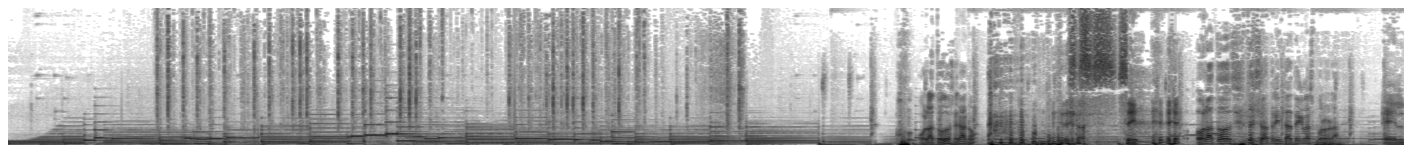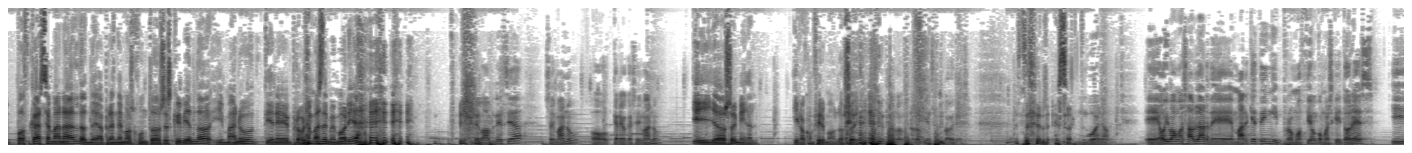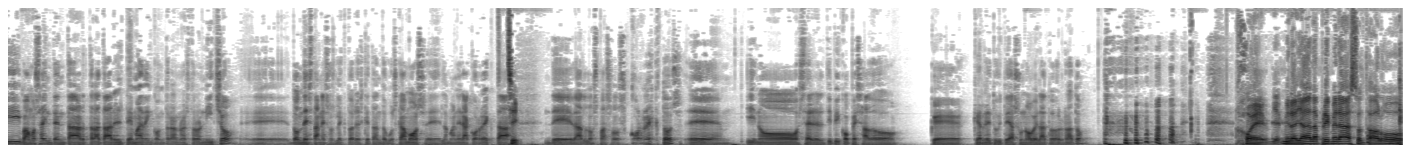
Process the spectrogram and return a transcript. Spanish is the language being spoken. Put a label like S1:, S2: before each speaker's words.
S1: Hola a todos, era, ¿no?
S2: sí.
S1: Hola a todos, esto es a 30 teclas por hora.
S2: El podcast semanal donde aprendemos juntos escribiendo y Manu tiene problemas de memoria.
S1: Tengo amnesia, soy Manu, o creo que soy Manu.
S2: Y yo soy Miguel. Y lo confirmo, lo soy.
S1: no, lo, no lo piensas, lo eres.
S2: Exacto.
S1: Bueno, eh, hoy vamos a hablar de marketing y promoción como escritores y vamos a intentar tratar el tema de encontrar nuestro nicho, eh, dónde están esos lectores que tanto buscamos, eh, la manera correcta
S2: Sí.
S1: de dar los pasos correctos y no ser el típico pesado que, que retuitea su novela todo el rato.
S2: Joder, mira, ya la primera ha soltado algo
